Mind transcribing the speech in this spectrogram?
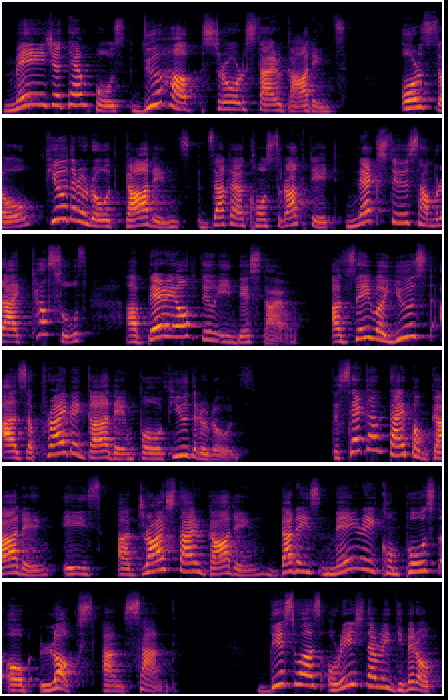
major temples do have stroll style gardens. Also, feudal lord gardens that are constructed next to samurai castles are very often in this style, as they were used as a private garden for feudal lords. The second type of garden is a dry style garden that is mainly composed of rocks and sand. This was originally developed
